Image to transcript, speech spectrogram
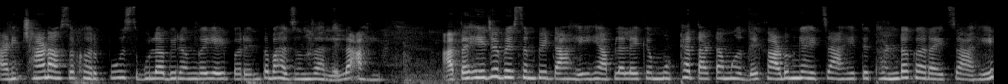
आणि छान असं खरपूस गुलाबी रंग येईपर्यंत भाजून झालेलं आहे. आता हे जे बेसन पीठ आहे हे आपल्याला एका मोठ्या ताटामध्ये काढून घ्यायचं आहे. ते थंड करायचं आहे.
